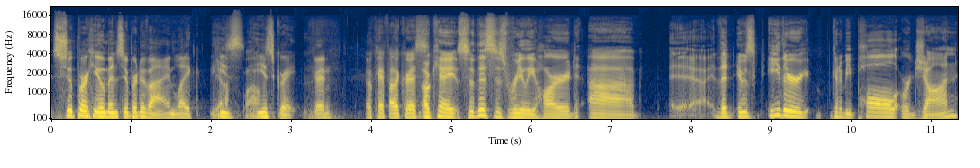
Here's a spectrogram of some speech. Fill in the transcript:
superhuman, super divine. Like he's wow. he's great. good. Okay, Father Chris. Okay, so this is really hard. Uh, that it was either going to be Paul or John,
